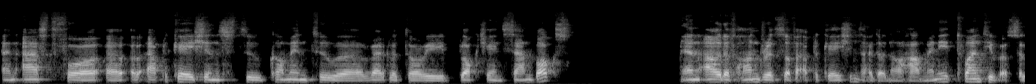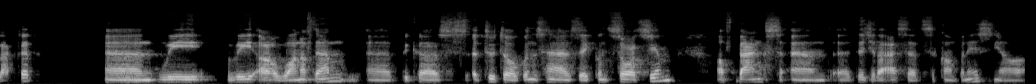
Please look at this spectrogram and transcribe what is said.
and asked for uh, applications to come into a regulatory blockchain sandbox. And out of hundreds of applications, I don't know how many, 20 were selected. And we we are one of them uh, because uh, Two Tokens has a consortium of banks and uh, digital assets companies, you know,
